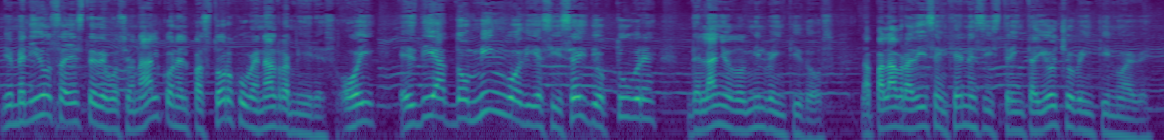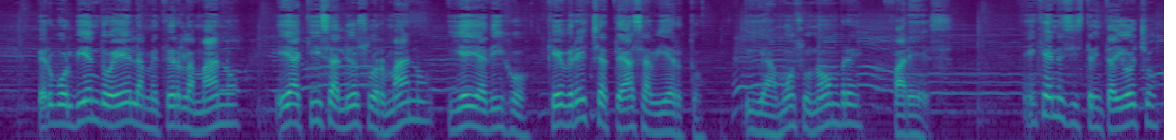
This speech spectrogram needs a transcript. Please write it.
Bienvenidos a este devocional con el pastor Juvenal Ramírez. Hoy es día domingo 16 de octubre del año 2022. La palabra dice en Génesis 38, 29. Pero volviendo él a meter la mano, he aquí salió su hermano y ella dijo, ¿qué brecha te has abierto? Y llamó su nombre Farés. En Génesis 38,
